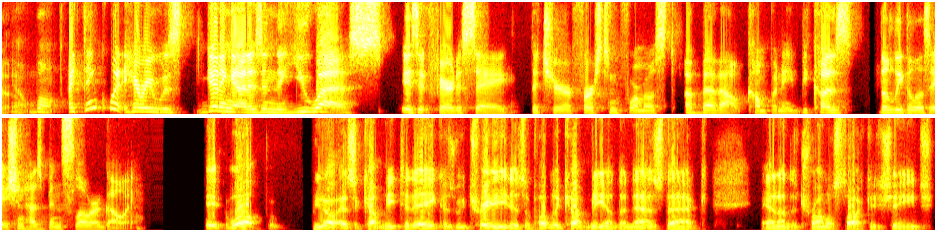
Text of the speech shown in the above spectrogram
Yeah. Well, I think what Harry was getting at is in the US, is it fair to say that you're first and foremost a bevalc company because the legalization has been slower going? It, well, you know, as a company today, because we trade as a public company on the NASDAQ and on the Toronto Stock Exchange,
